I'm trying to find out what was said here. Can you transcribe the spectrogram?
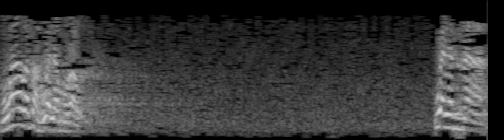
مواربة ولا مراوغة ولما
